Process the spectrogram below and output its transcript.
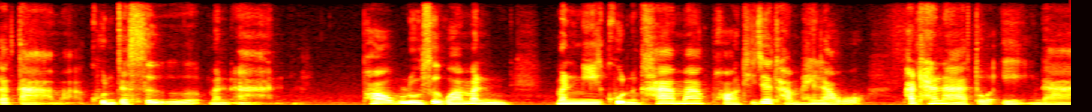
ก็ตามอะคุณจะซื้อมันอ่าน เพราะรู้สึกว่ามันมันมีคุณค่ามากพอที่จะทำให้เราพัฒนาตัวเองได้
